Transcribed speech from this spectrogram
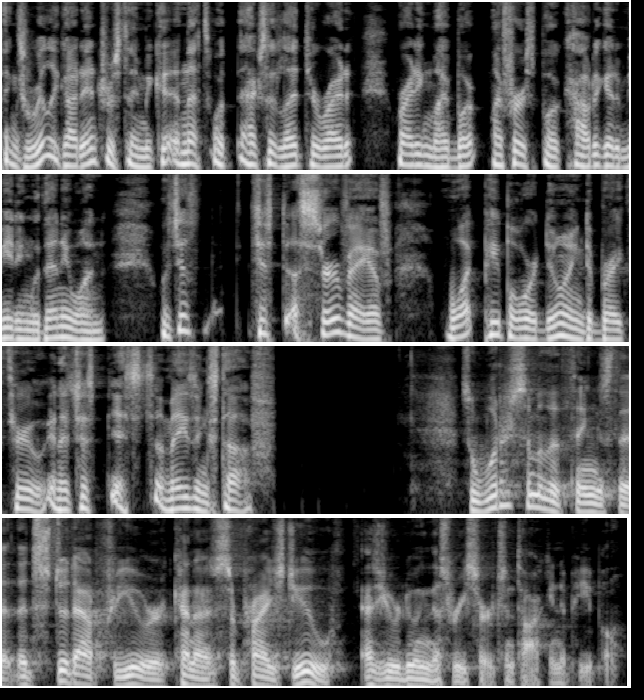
things really got interesting. Because, and that's what actually led to write, writing my book, my first book, How to Get a Meeting with Anyone, was just just a survey of what people were doing to break through. And it's just, it's amazing stuff. So, what are some of the things that, that stood out for you or kind of surprised you as you were doing this research and talking to people?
